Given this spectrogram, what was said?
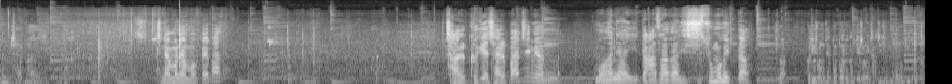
음, 잘 받으십니다. 지난번에 한번 빼봐. 잘 그게 잘 빠지면 뭐 하냐 이 나사가 이씨 숨어 있다. 그리고 이제 토토리가 기존에 잡지. 그렇지.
